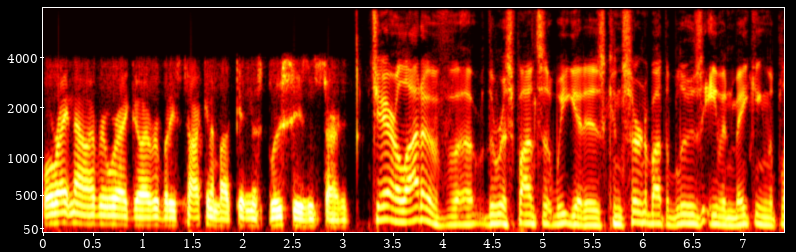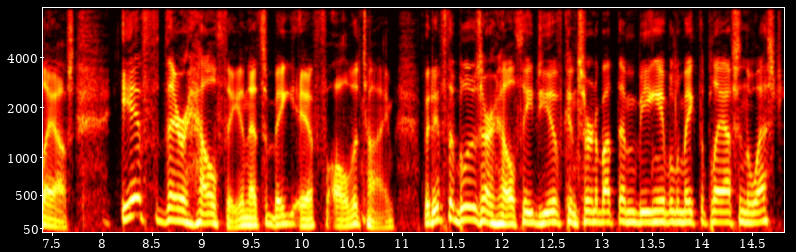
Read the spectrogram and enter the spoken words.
Well, right now, everywhere I go, everybody's talking about getting this blue season started. JR, a lot of uh, the response that we get is concern about the Blues even making the playoffs. If they're healthy, and that's a big if all the time, but if the Blues are healthy, do you have concern about them being able to make the playoffs in the West?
